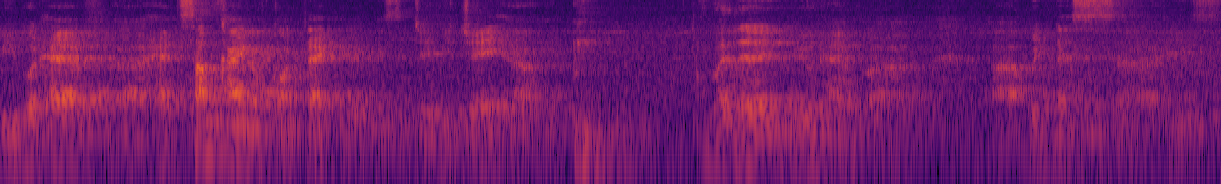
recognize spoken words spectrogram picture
we would have uh, had some kind of contact with Mr. JBJ, um, whether you have uh, uh, witnessed uh, his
